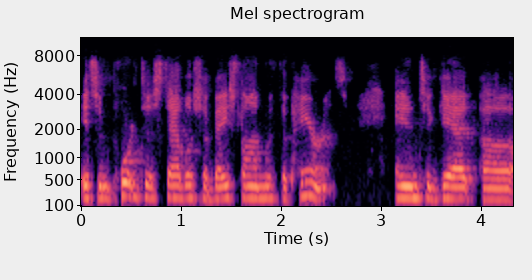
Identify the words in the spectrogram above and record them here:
It's important to establish a baseline with the parents and to get uh,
